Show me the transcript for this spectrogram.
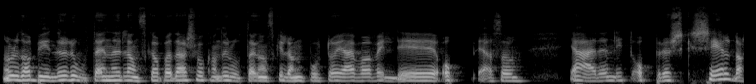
Når du da begynner å rote inn i landskapet der, så kan du rote deg ganske langt bort. Og jeg var veldig opp... Altså, jeg er en litt opprørsk sjel, da.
